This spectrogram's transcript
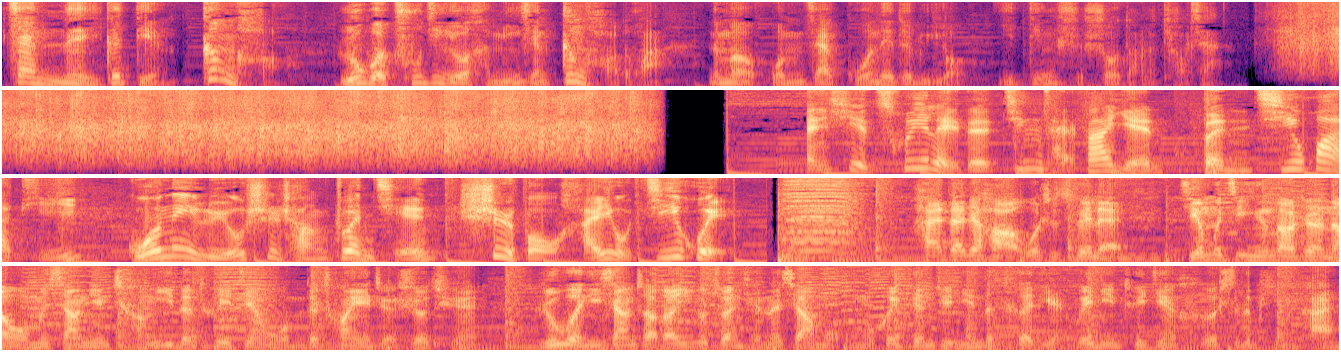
在哪个点更好。如果出境游很明显更好的话，那么我们在国内的旅游一定是受到了挑战。感谢崔磊的精彩发言。本期话题：国内旅游市场赚钱是否还有机会？嗨，大家好，我是崔磊。节目进行到这儿呢，我们向您诚意的推荐我们的创业者社群。如果你想找到一个赚钱的项目，我们会根据您的特点为您推荐合适的品牌。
